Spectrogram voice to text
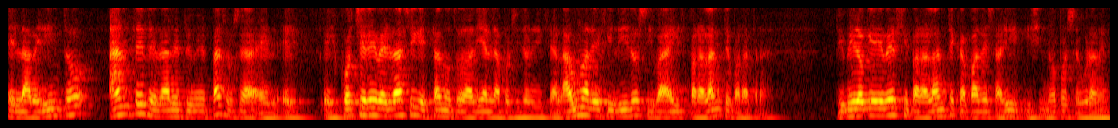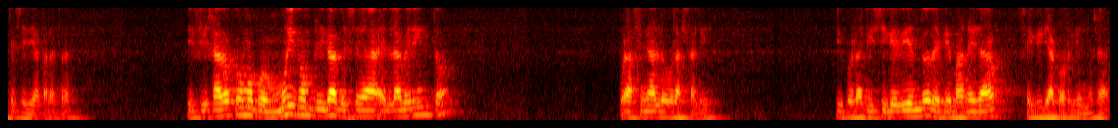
laberinto antes de dar el primer paso. O sea, el, coche de verdad sigue estando todavía en la posición inicial. Aún no ha decidido si va a ir para adelante o para atrás. Primero quiere ver si para adelante es capaz de salir y si no, pues seguramente sería para atrás. Y fijaros cómo, por muy complicado que sea el laberinto, pues al final logra salir. Y por aquí sigue viendo de qué manera seguiría corriendo. O sea,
